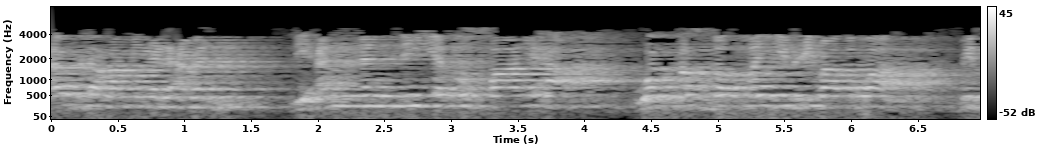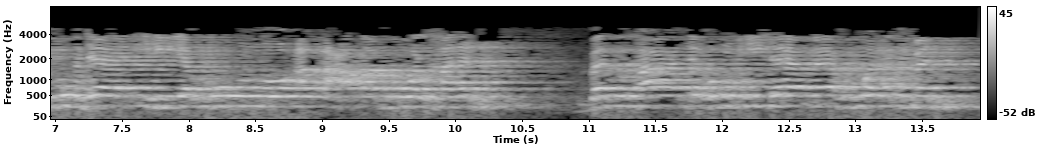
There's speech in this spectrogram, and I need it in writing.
أبلغ من العمل لأن النية الصالحة القصد الطيب عباد الله بفقدانه يكون العطب والخلل. بل قادهم إلى ما هو أكمل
